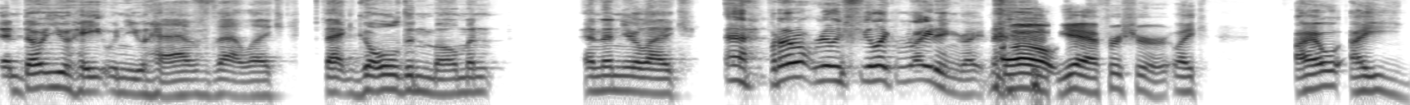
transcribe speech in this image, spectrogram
And don't you hate when you have that like that golden moment, and then you're like, eh, but I don't really feel like writing right now. Oh yeah, for sure. Like I I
